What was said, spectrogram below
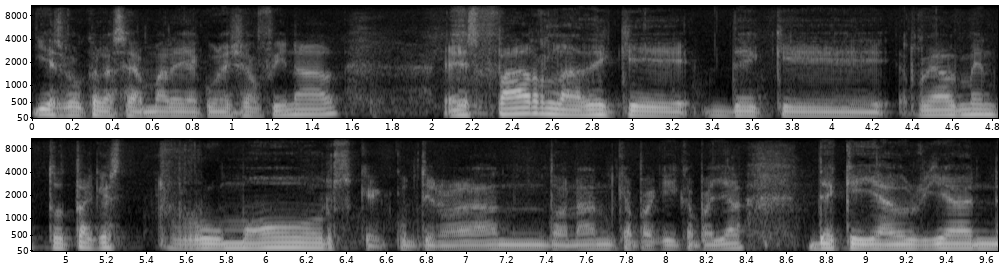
I es veu que la seva mare ja coneix el final. Es parla de que, de que realment tots aquests rumors que continuaran donant cap aquí cap allà de que hi haurien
